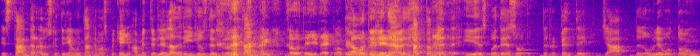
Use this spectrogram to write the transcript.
estándar a los que tenían un tanque más pequeño, a meterle ladrillos dentro del tanque. la botellita de coca. La botellita, exactamente. Y después de eso, de repente, ya de doble botón.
